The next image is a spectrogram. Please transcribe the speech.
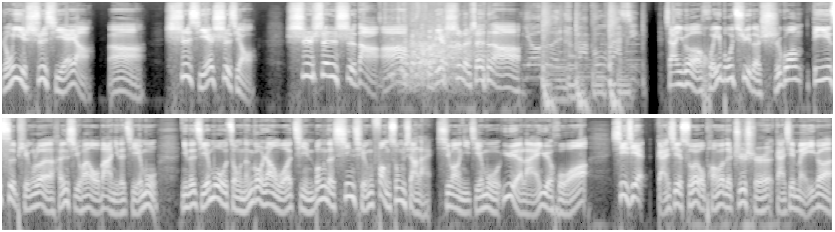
容易湿鞋呀！啊，湿鞋事小。失身事大啊，可别失了身啊！下一个回不去的时光，第一次评论，很喜欢欧巴你的节目，你的节目总能够让我紧绷的心情放松下来，希望你节目越来越火，谢谢，感谢所有朋友的支持，感谢每一个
